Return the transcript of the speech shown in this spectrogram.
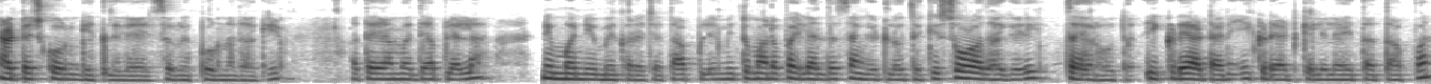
अटॅच करून घेतलेले आहे सगळे पूर्ण धागे. आता यामध्ये आपल्याला निम्म निम्मे करायचे. आहेत आपले मी तुम्हाला पहिल्यांदा सांगितलं होतं की सोळा धागे तयार होतात. इकडे आठ आणि इकडे आठ केलेले आहेत. आता आपण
